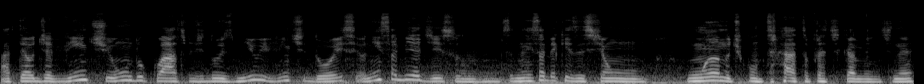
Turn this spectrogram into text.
até o dia 21 de 4 de 2022. Eu nem sabia disso, nem sabia que existia um, um ano de contrato praticamente, né?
